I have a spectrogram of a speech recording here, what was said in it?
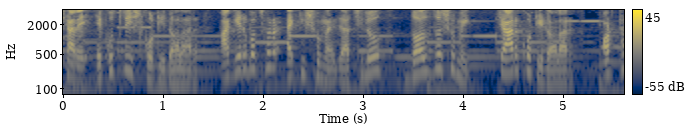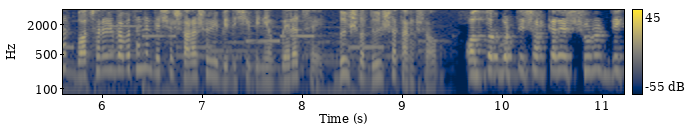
সাড়ে একত্রিশ কোটি ডলার। আগের বছর একই সময় যা ছিল দশ দশমিক চার কোটি ডলার। অর্থাৎ বছরের ব্যবধানে দেশে সরাসরি বিদেশি বিনিয়োগ বেড়েছে দুইশো দুই শতাংশ। অন্তর্বর্তী সরকারের শুরুর দিক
